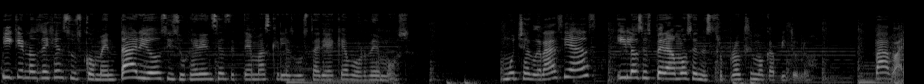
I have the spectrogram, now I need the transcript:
y que nos dejen sus comentarios y sugerencias de temas que les gustaría que abordemos. Muchas gracias y los esperamos en nuestro próximo capítulo. Bye bye.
